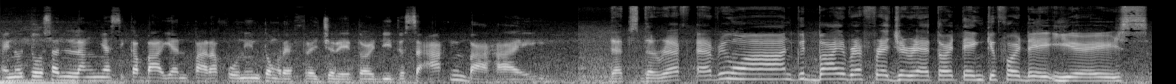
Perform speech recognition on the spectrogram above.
ay nutusan lang niya si Kabayan para kunin tong refrigerator dito sa aking bahay. That's the ref everyone. Goodbye refrigerator. Thank you for the years.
